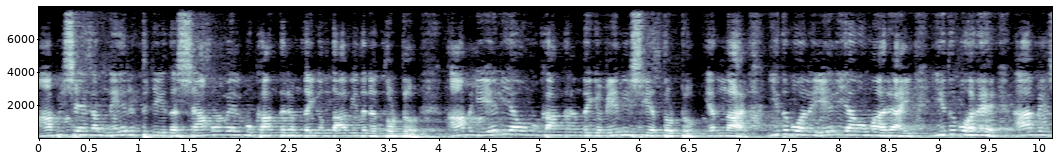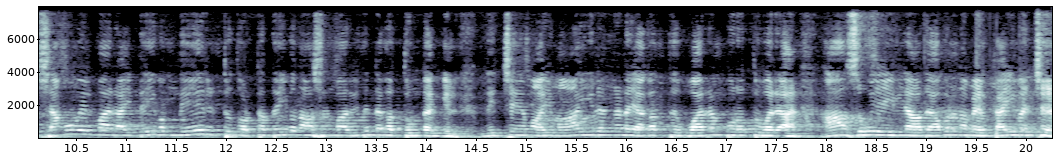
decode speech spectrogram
അഭിഷേകം നേരിട്ട് ചെയ്ത ശമുവേൽ മുഖാന്തരം ദൈവം ദാവീദിനെ തൊട്ടു. ആമൻ. ഏലിയാവ് മുഖാന്തരം ദൈവം ഏലീഷയെ തൊട്ടു. എന്നാൽ ഇതുപോലെ ഏലിയാവുമാരായി ഇതുപോലെ ആമൻ ശമുവേൽമാരായി ദൈവം നേരിട്ട് തൊട്ട ദൈവദാസന്മാർ ഇതിന്റെ അകത്തുണ്ടെങ്കിൽ നിശ്ചയമായും ആയിരങ്ങളുടെ അകത്ത് വരം പുറത്തു വരാൻ ആ ആസൂയയില്ലാതെ അവരുടെ മേൽ കൈവച്ച്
